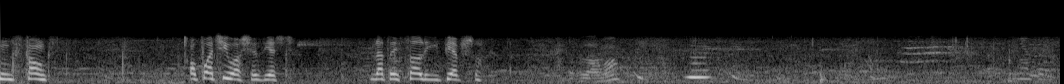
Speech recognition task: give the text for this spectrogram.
Stonks. Opłaciło się zjeść. Dla tej soli i pieprzu. To za darmo? Nie, to jest.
